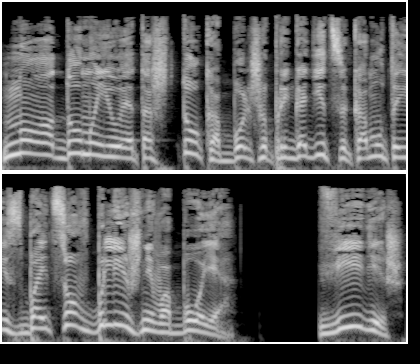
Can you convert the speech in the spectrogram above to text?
Но, думаю, эта штука больше пригодится кому-то из бойцов ближнего боя. Видишь,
